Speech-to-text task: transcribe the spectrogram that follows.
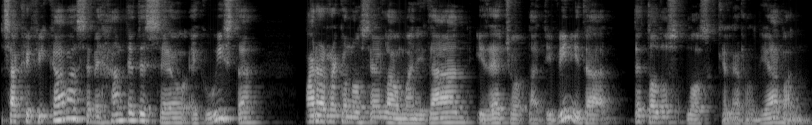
sacrificaba semejante deseo egoísta para reconocer la humanidad y de hecho la divinidad de todos los que le rodeaban,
